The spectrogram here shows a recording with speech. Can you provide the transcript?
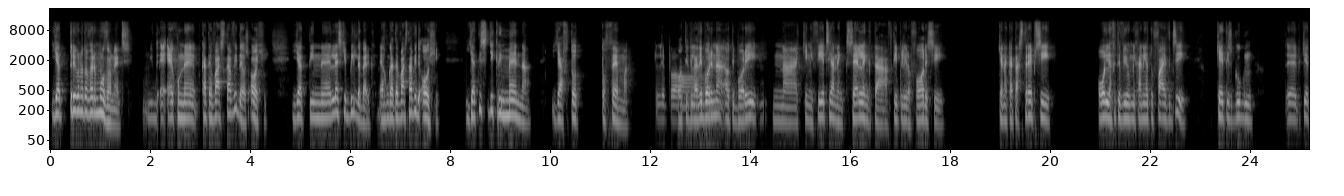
για το τρίγωνο των Βερμούδων έτσι. Έχουν κατεβάσει τα βίντεο, όχι. Για την ε, Λέσχη Μπίλντεμπεργκ έχουν κατεβάσει τα βίντεο, όχι. Γιατί συγκεκριμένα για αυτό το θέμα. Λοιπόν, Ότι δηλαδή μπορεί να, ότι μπορεί να κινηθεί έτσι ανεξέλεγκτα αυτή η πληροφόρηση και να καταστρέψει όλη αυτή τη βιομηχανία του 5G και της Google ε, και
